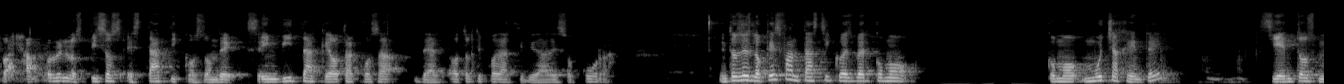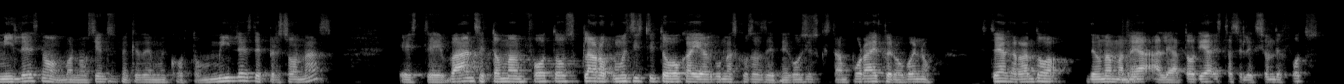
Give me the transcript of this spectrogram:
ocurren los pisos estáticos, donde se invita a que otra cosa, de otro tipo de actividades ocurra. Entonces, lo que es fantástico es ver cómo, como mucha gente, cientos, miles, no, bueno, cientos me quedé muy corto, miles de personas este, van, se toman fotos. Claro, como es Distrito Boca, hay algunas cosas de negocios que están por ahí, pero bueno, estoy agarrando de una manera aleatoria esta selección de fotos.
